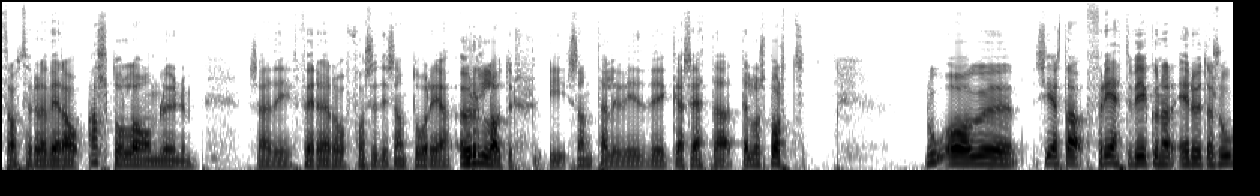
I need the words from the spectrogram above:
þrátt fyrir að vera á allt og lágum launum, sagði Ferrero Fossetti Sampdoria örlátur í samtali við Gazzetta dello Sport. Nú og uh, síðasta frétt vikunar er auðvitað svo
